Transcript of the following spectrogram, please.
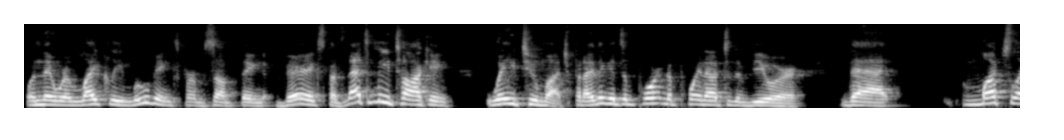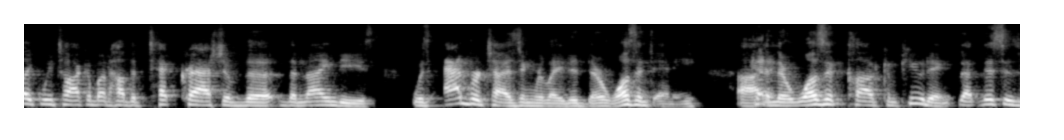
when they were likely moving from something very expensive. That's me talking way too much, but I think it's important to point out to the viewer that much like we talk about how the tech crash of the, the 90s was advertising related, there wasn't any, uh, and there wasn't cloud computing, that this is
